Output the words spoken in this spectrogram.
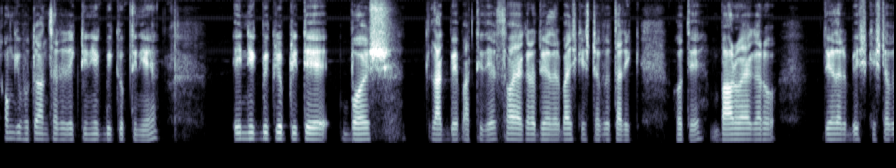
অঙ্গীভূত আনসারের একটি নিয়োগ বিজ্ঞপ্তি নিয়ে। এই নিয়োগ বিজ্ঞপ্তিতে বয়স লাগবে প্রার্থীদের ছয় এগারো দুই হাজার বাইশ খ্রিস্টাব্দ তারিখ হতে, বারো এগারো দুই হাজার বিশ খ্রিস্টাব্দ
